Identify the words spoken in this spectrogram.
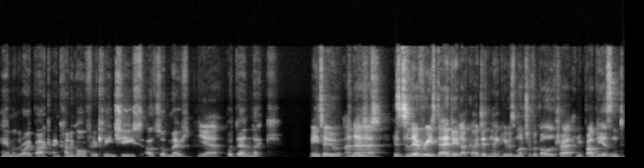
him on the right back, and kind of going for the clean sheet. I'll sub him out. Yeah, But then, like, me too. And uh, his delivery is deadly. Like I didn't think he was much of a goal threat, and he probably isn't.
